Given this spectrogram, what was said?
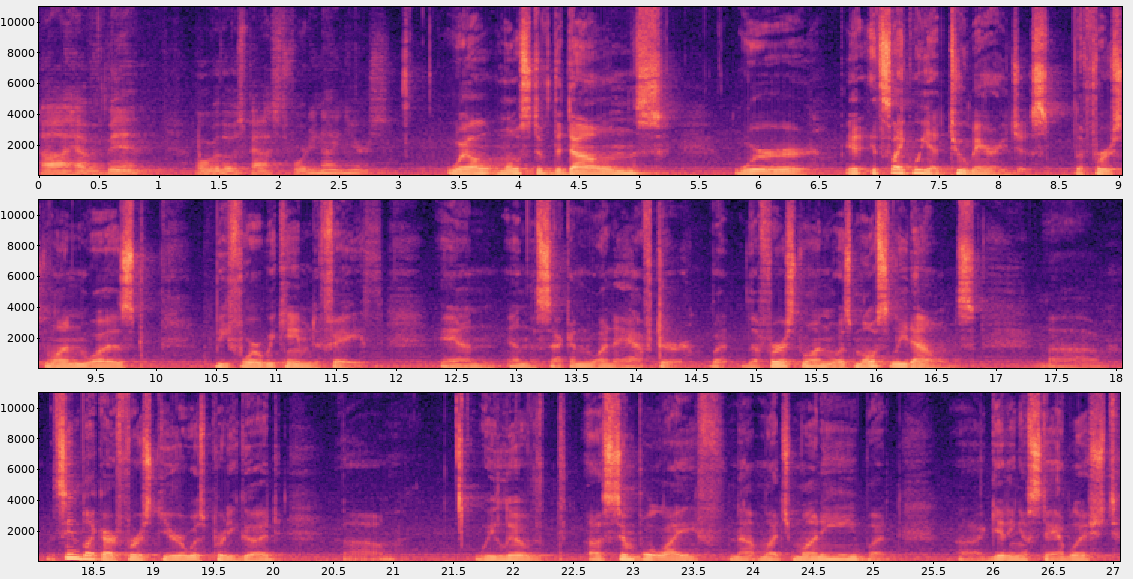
uh, have been over those past 49 years? Well, most of the downs were, it, it's like we had two marriages. The first one was before we came to faith, and, and the second one after. But the first one was mostly downs. Uh, it seemed like our first year was pretty good. Um, we lived a simple life, not much money, but uh, getting established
